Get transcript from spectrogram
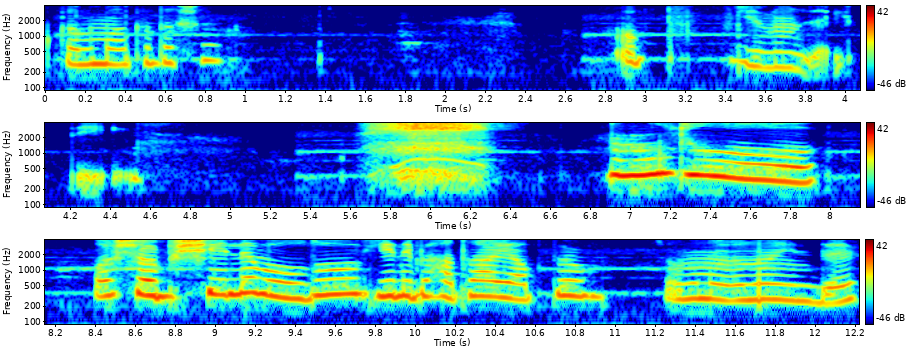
Bakalım arkadaşlar. Hop canım gitti. ne oldu? Aşağı bir şeyler oldu. Yeni bir hata yaptım. Canım ona indi.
